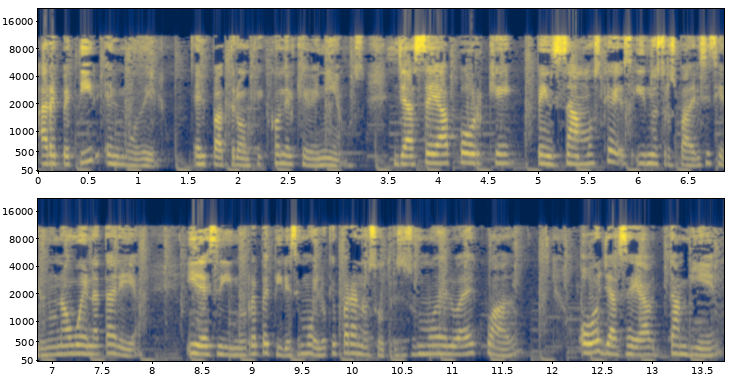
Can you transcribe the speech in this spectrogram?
a repetir el modelo, el patrón que, con el que veníamos, ya sea porque pensamos que nuestros padres hicieron una buena tarea y decidimos repetir ese modelo que para nosotros es un modelo adecuado, o ya sea también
